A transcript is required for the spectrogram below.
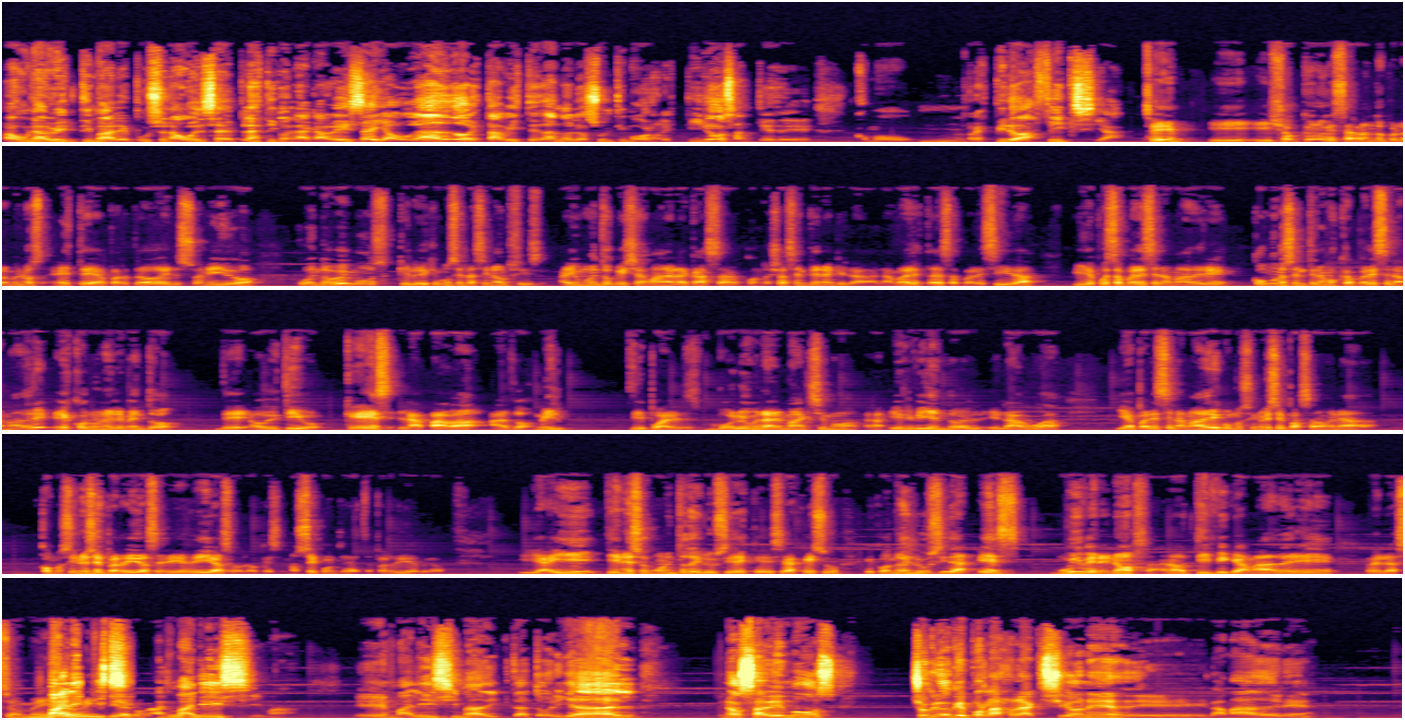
a una víctima le puso una bolsa de plástico en la cabeza y ahogado está, viste, dando los últimos respiros antes de, como un respiro de asfixia. Sí, y, yo creo que cerrando por lo menos en este apartado del sonido, cuando vemos, que lo dijimos en la sinopsis, hay un momento que ellas van a la casa, cuando ya se enteran que la, madre está desaparecida, y después aparece la madre, ¿cómo nos enteramos que aparece la madre? Es con un elemento de auditivo, que es la pava a 2000, tipo al volumen al máximo, hirviendo el, agua, y aparece la madre como si no hubiese pasado nada. Como si no hubiese perdido hace 10 días o lo que no sé cuánto ya está perdida, pero. Y ahí tiene esos momentos de lucidez que decía Jesús, que cuando es lúcida es muy venenosa, ¿no? Típica madre, relación media malísima, es malísima. Es malísima, dictatorial. No sabemos. Yo creo que por las reacciones de la madre,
